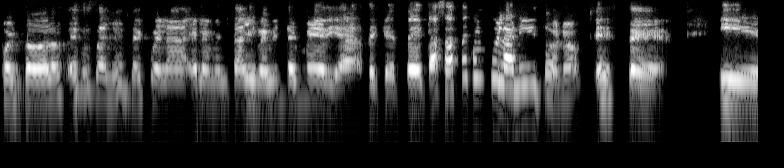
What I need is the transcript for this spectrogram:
por todos esos años de escuela elemental y luego intermedia, de que te casaste con fulanito, ¿no? Este, y,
